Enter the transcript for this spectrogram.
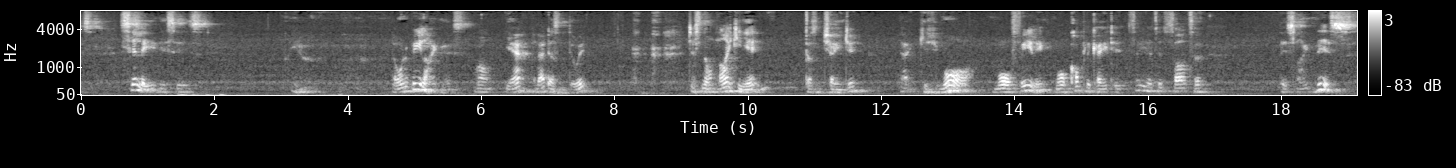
is silly, this is, you know, I want to be like this. Well, yeah, but that doesn't do it. Just not liking it doesn't change it. That gives you more, more feeling, more complicated. So you have to start to, it's like this.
